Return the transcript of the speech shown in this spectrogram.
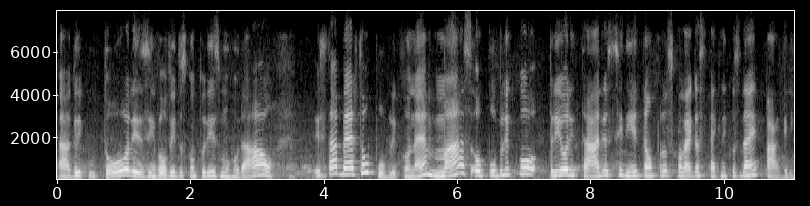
agricultores envolvidos com turismo rural, está aberto ao público, né? Mas o público prioritário seria então para os colegas técnicos da EPAGRE.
